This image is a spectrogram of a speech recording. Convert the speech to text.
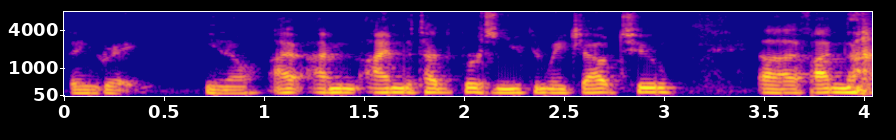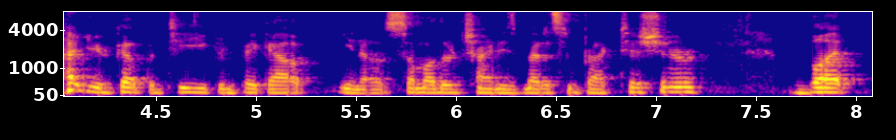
then great. You know, I, am I'm, I'm the type of person you can reach out to. Uh, if I'm not your cup of tea, you can pick out you know some other Chinese medicine practitioner. But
